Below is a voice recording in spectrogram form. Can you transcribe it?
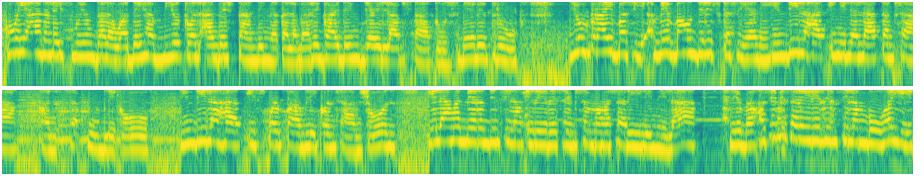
Kung i-analyze mo yung dalawa, they have mutual understanding na talaga regarding their love status. Very true. Yung privacy, may boundaries kasi yan eh. Hindi lahat inilalatag sa ano, sa publiko. Hindi lahat is for public consumption. Kailangan meron din silang i-reserve sa mga sarili nila. 'Di ba? Kasi may sarili rin silang buhay eh.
